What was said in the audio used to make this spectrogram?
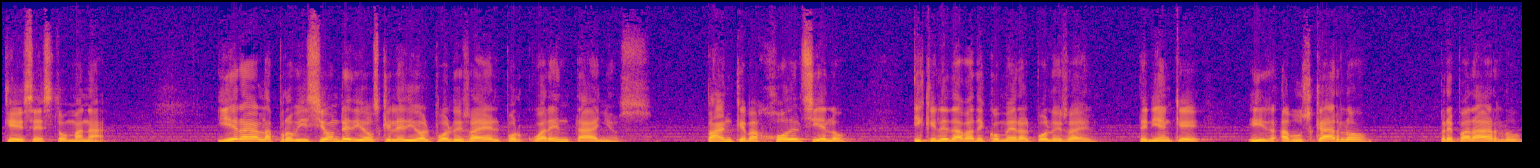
qué es esto, maná. Y era la provisión de Dios que le dio al pueblo de Israel por 40 años, pan que bajó del cielo y que le daba de comer al pueblo de Israel. Tenían que ir a buscarlo, prepararlo.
